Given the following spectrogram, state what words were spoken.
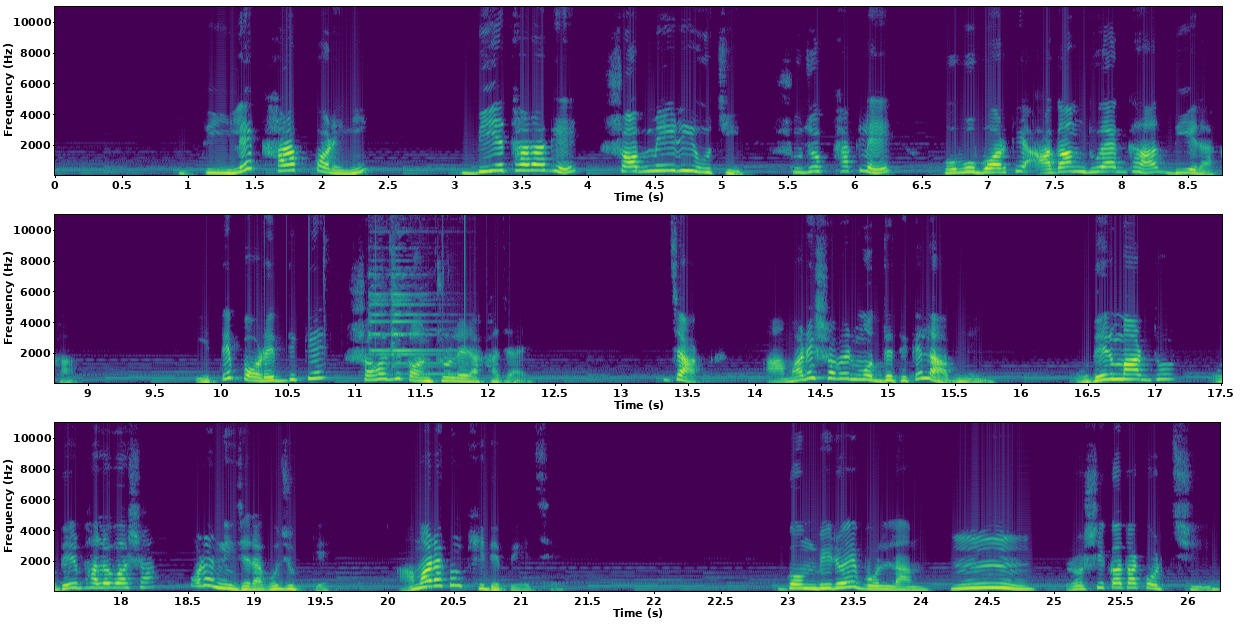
দিলে খারাপ করেনি? বিয়ে থার আগে সব মেয়েরই উচিত। সুযোগ থাকলে হবু বরকে আগাম দু এক ঘা দিয়ে রাখা। এতে পরের দিকে সহজে কন্ট্রোলে রাখা যায়। যাক, আমার এসবের মধ্যে থেকে লাভ নেই। ওদের মারধর, ওদের ভালোবাসা, ওরা নিজেরা বুঝুককে। আমার এখন খিদে পেয়েছে। গম্ভীর হয়ে বললাম, হুম, রসিকতা করছি।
